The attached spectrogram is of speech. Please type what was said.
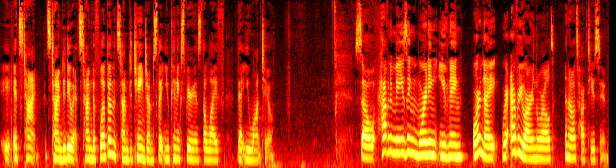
it's time. It's time to do it. It's time to flip them it's time to change them so that you can experience the life that you want to. So have an amazing morning evening or night wherever you are in the world and i'll talk to you soon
